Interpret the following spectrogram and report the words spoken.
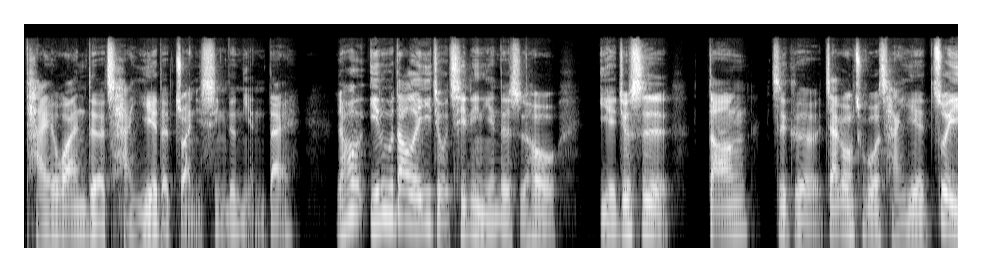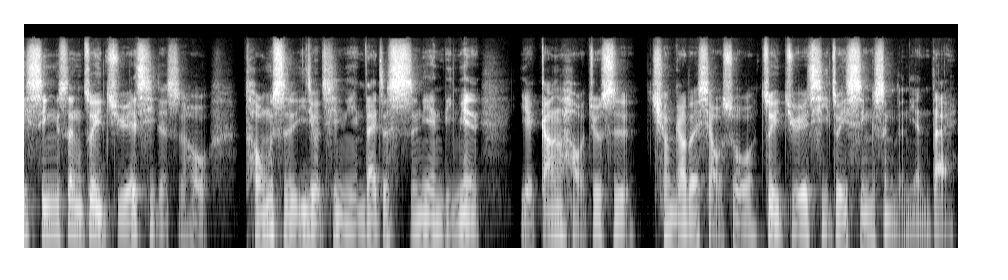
台湾的产业的转型的年代。然后一路到了一九七零年的时候，也就是当这个加工出口产业最兴盛、最崛起的时候。同时，一九七零年代这十年里面，也刚好就是琼瑶的小说最崛起、最兴盛的年代。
